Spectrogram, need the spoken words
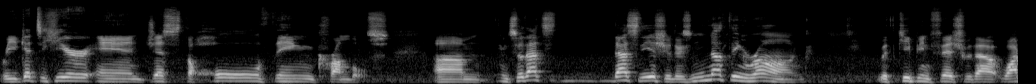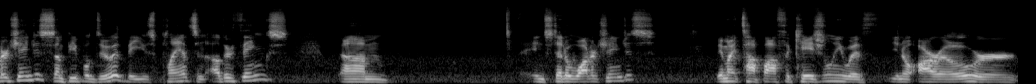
where you get to here and just the whole thing crumbles. Um, and so that's that's the issue. There's nothing wrong with keeping fish without water changes. Some people do it; they use plants and other things um, instead of water changes. They might top off occasionally with you know RO or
